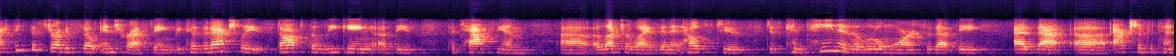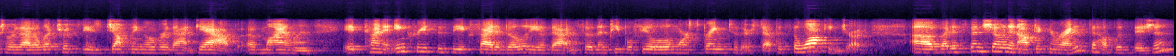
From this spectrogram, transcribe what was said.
I think this drug is so interesting because it actually stops the leaking of these potassium uh, electrolytes, and it helps to just contain it a little more so that the as that uh, action potential or that electricity is jumping over that gap of myelin, it kind of increases the excitability of that, and so then people feel a little more spring to their step. It's the walking drug. Uh, but it's been shown in optic neuritis to help with vision.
